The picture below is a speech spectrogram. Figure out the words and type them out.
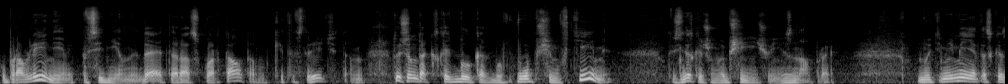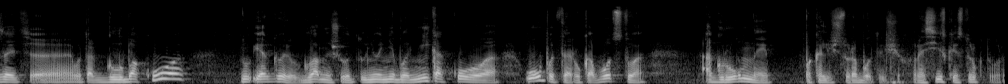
управление повседневное, да, это раз в квартал, там, какие-то встречи. Там. То есть он, так сказать, был как бы в общем в теме, то есть не сказать, что он вообще ничего не знал про это. Но, тем не менее, это сказать, э, вот так глубоко, ну, я говорю, главное, что вот у него не было никакого опыта руководства огромной по количеству работающих российской структуры.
